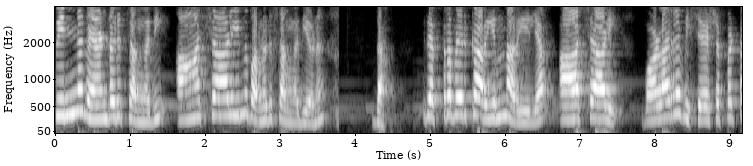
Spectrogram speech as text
പിന്നെ വേണ്ട ഒരു സംഗതി ആശാളി എന്ന് പറഞ്ഞൊരു സംഗതിയാണ്. ഇതാ ഇത് എത്ര പേർക്ക് അറിയുമെന്ന് അറിയില്ല ആശാളി വളരെ വിശേഷപ്പെട്ട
